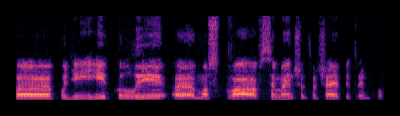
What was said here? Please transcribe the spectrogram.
е, події, коли е, Москва все менше втрачає підтримку.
